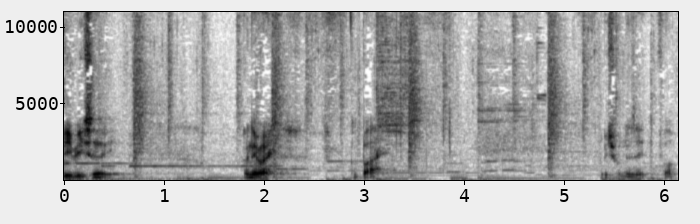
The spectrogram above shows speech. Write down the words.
BBC? Anyway, goodbye. Which one is it? Fuck.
